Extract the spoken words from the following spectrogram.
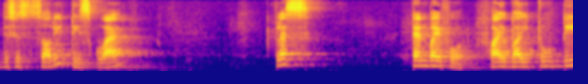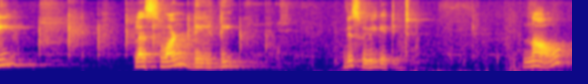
this is sorry t square plus 10 by 4 5 by 2 t plus 1 dt this we will get it. Now,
